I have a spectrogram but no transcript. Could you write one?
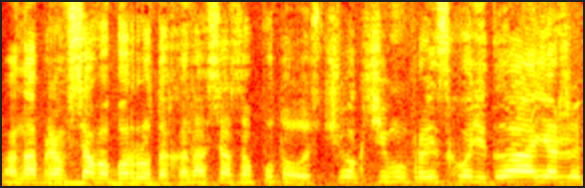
Она прям вся в оборотах, она вся запуталась. Чё, к чему происходит? А, я же...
